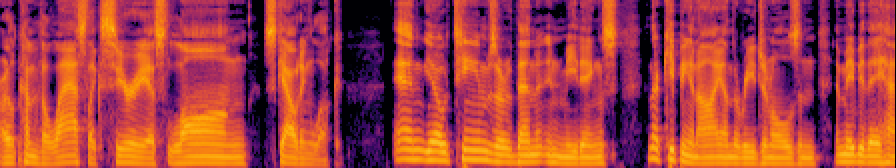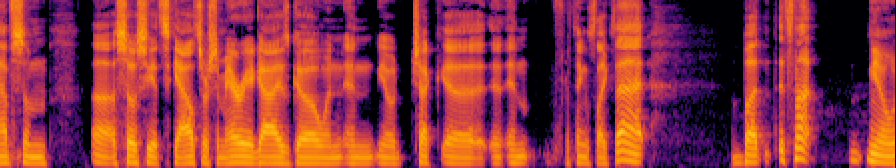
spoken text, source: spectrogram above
are kind of the last like serious long scouting look. And you know, teams are then in meetings and they're keeping an eye on the regionals and and maybe they have some uh, associate scouts or some area guys go and and you know check uh, and for things like that. But it's not you know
